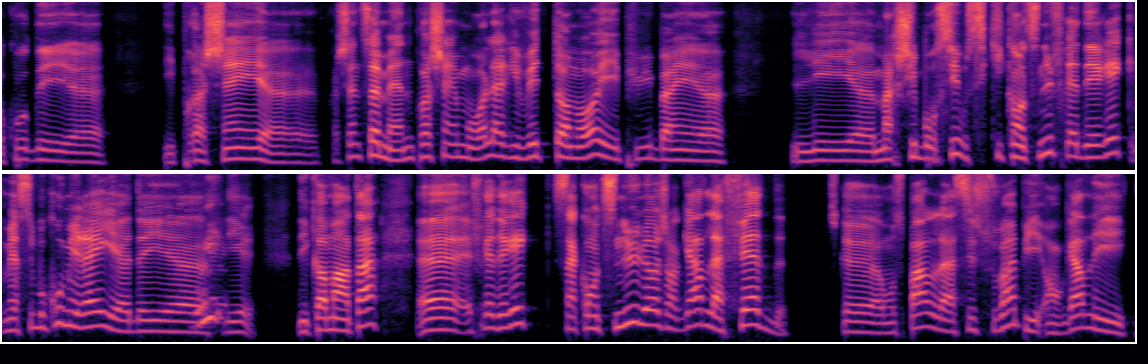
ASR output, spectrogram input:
au cours des, euh, prochains, prochaines semaines, prochains mois, l'arrivée de Thomas et puis ben, les marchés boursiers aussi qui continuent. Frédéric, merci beaucoup, Mireille, des, des, commentaires. Frédéric, ça continue, là. Je regarde la Fed, parce qu'on se parle assez souvent, puis on regarde les.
